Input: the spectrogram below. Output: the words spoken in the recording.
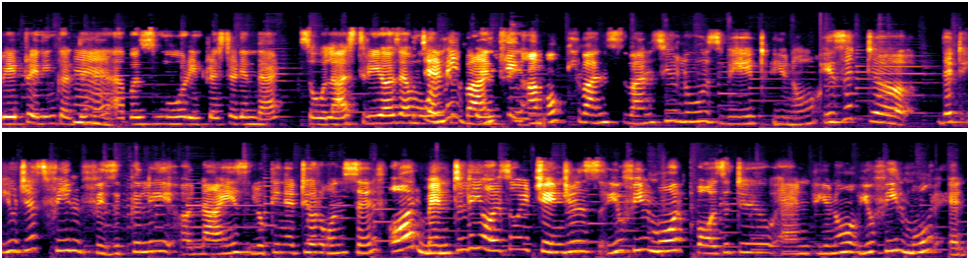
वेट ट्रेनिंग करते. हैं I was more interested in that so last three years i'm tell me one thing amok once once you lose weight you know is it uh, that you just feel physically uh, nice looking at your own self or mentally also it changes you feel more positive and you know you feel more en-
